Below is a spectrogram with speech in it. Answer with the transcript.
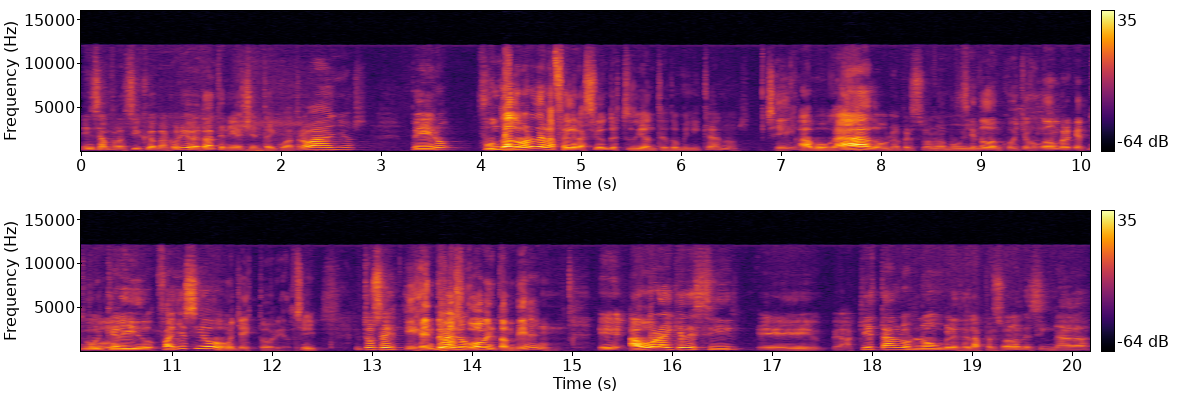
en San Francisco de Macorís, ¿verdad? Tenía 84 años, pero fundador de la Federación de Estudiantes Dominicanos. Sí. Abogado, una persona muy... Sí, don Cucho es un hombre que tuvo... Muy querido. Falleció. Mucha historia. Sí. Entonces... Y gente más joven también. Eh, ahora hay que decir, eh, aquí están los nombres de las personas designadas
